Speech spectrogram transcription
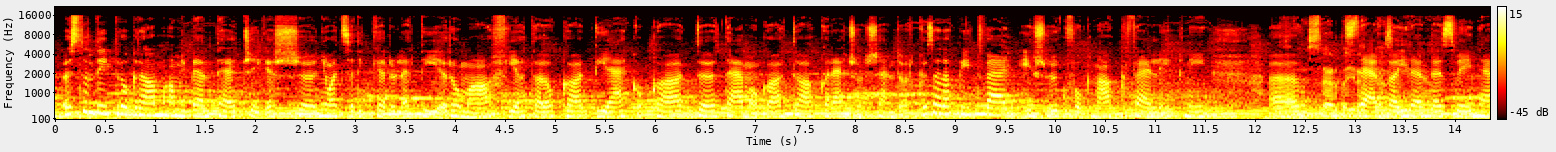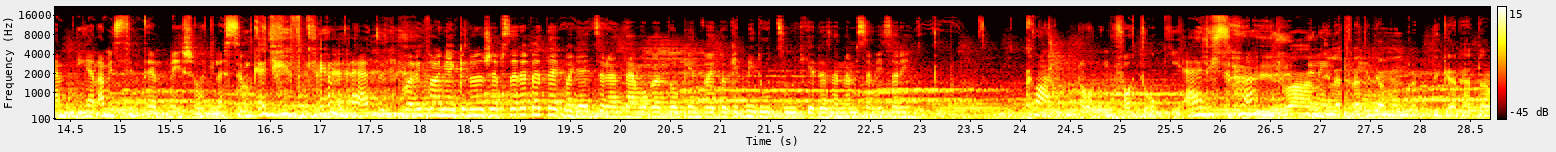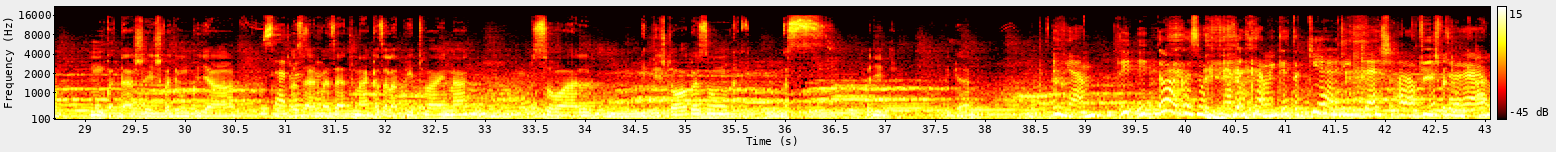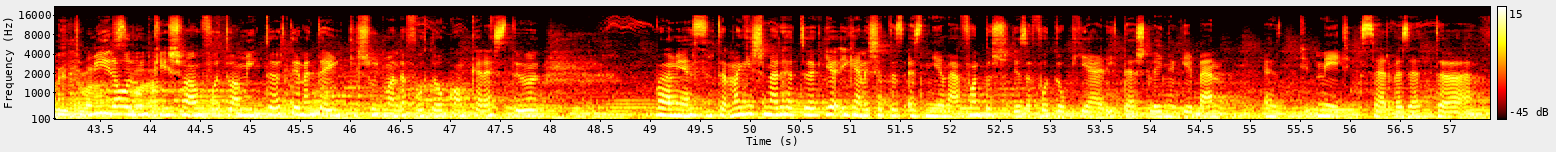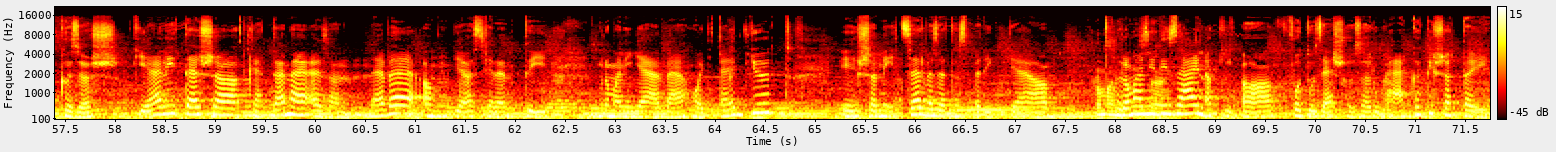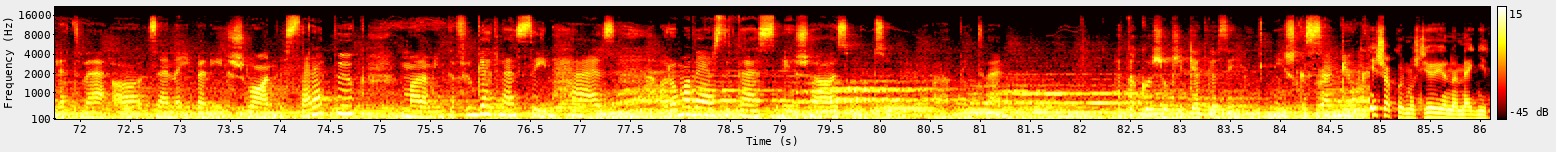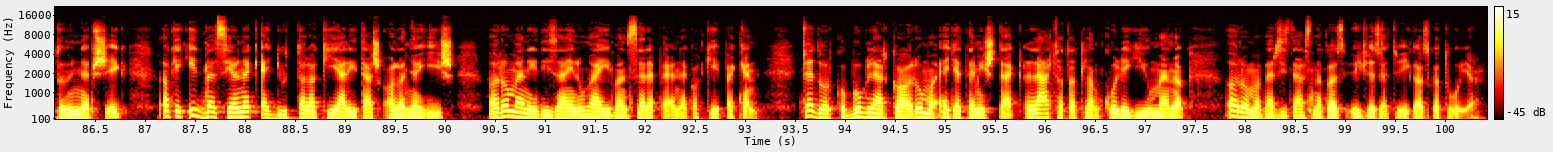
ösztöndíjprogram, amiben tehetséges 8. kerületi roma fiatalokat, diákokat támogat a Karácsony Sándor közalapítvány, és ők fognak fellépni szerdai, szerdai rendezvényen. Igen, ami szintén mi is ott leszünk egyébként. Tehát, hogy... Van itt valamilyen különösebb szerepetek, vagy egyszerűen támogatóként vagytok itt? Mi tudsz úgy kérdezem, nem személy szerint? Van rólunk fotó kiállítva. Így van, illetve hát ugye a munka, igen, hát a munkatársa is vagyunk ugye a, Szervezet. a szervezetnek, az alapítványnak, szóval itt is dolgozunk, az, vagy így, igen. Igen, itt, itt dolgozunk, érdekel minket a kiállítás alapvetően. Mi rólunk szóval. is van fotó, a mi történeteink is úgymond a fotókon keresztül valamilyen szinten megismerhetők. Ja igen, és hát ez, ez nyilván fontos, hogy ez a fotókiállítás lényegében egy négy szervezet közös kiállítása, Ketene, ez a neve, ami ugye azt jelenti romani nyelven, hogy együtt, és a négy szervezet az pedig ugye a Romani, Romani Design. Design, aki a fotózáshoz a ruhákat is adta, illetve a zeneiben is van szerepük, valamint a Független Színház, a Roma Verzitas és az Utcu alapítvány. Hát akkor sok sikert köszi. Mi is köszönjük. És akkor most jöjjön a megnyitó ünnepség. Akik itt beszélnek, egyúttal a kiállítás alanyai is. A románi dizájn ruháiban szerepelnek a képeken. Fedorko Boglárka a Roma Egyetemisták láthatatlan kollégiumának, a Roma Verzitásznak az ügyvezető igazgatója.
